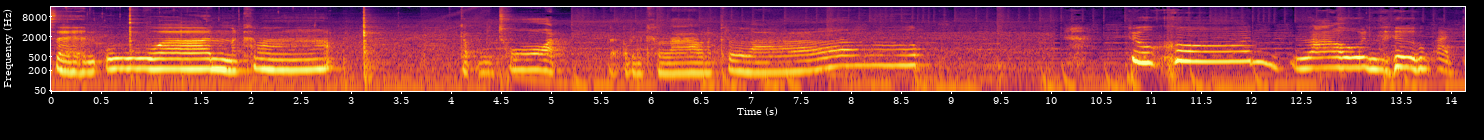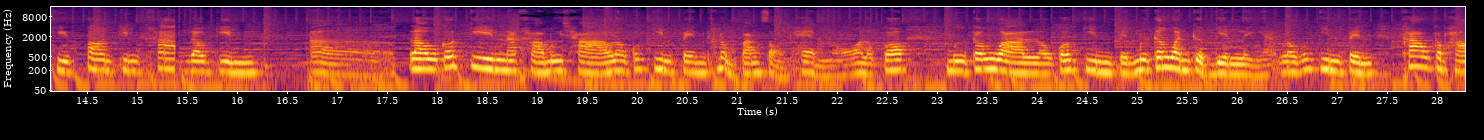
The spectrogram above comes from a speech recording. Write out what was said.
แสนอ้วนนะครับ กับหมูทอด แล้วก็เป็นคลาวนะครับทุกคน เราลืมอัดคลิปตอนกินข้าวเรากิน เอ่อ เราก็กินนะคะ มื้อเช้าเราก็กินเป็นขนมปังสองแผ่นเนาะแล้วก็ มื้อกลางวันเราก็กินเป็นมื้อกลางวันเกือบเย็นอะไรเงี้ยเราก็กินเป็นข้าวกะเพรา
